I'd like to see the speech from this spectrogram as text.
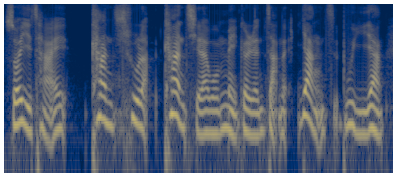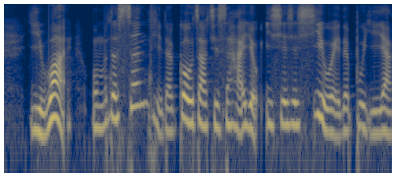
所以才看出来，看起来我们每个人长的样子不一样。以外，我们的身体的构造其实还有一些些细微的不一样。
